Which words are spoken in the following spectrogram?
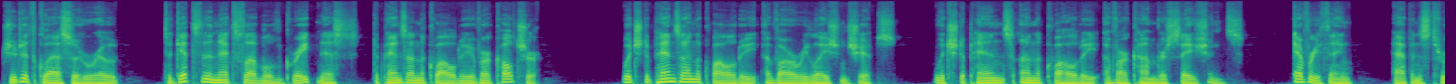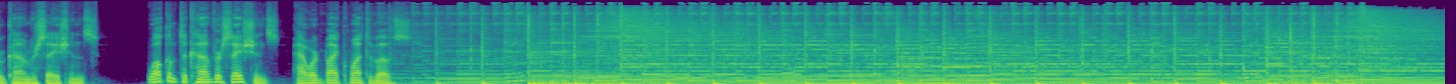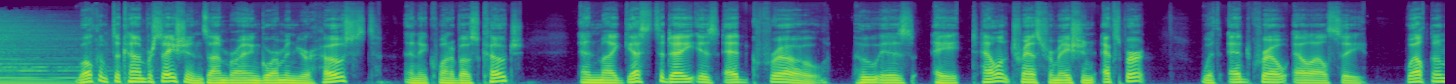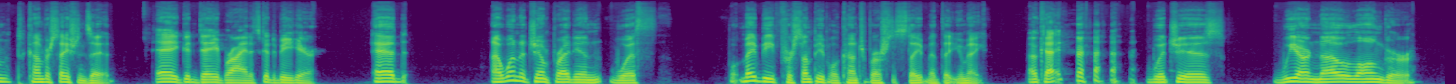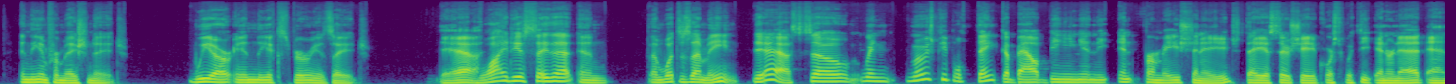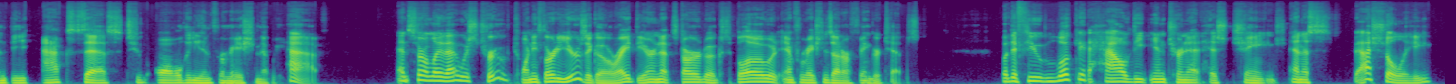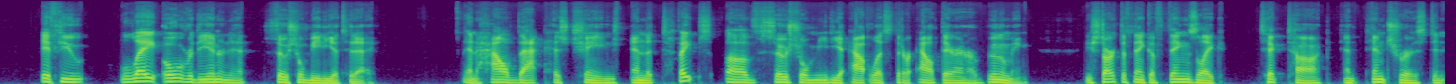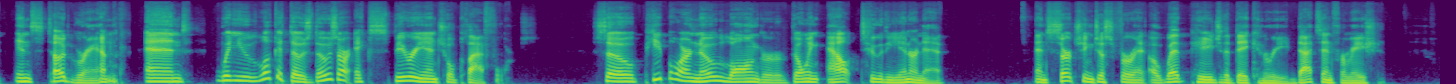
Judith Glaser wrote to get to the next level of greatness depends on the quality of our culture, which depends on the quality of our relationships, which depends on the quality of our conversations. Everything happens through conversations. Welcome to Conversations, powered by Quantivos. Welcome to Conversations. I'm Brian Gorman, your host and a Quantivos coach. And my guest today is Ed Krow, who is a talent transformation expert with Ed Krow LLC. Welcome to Conversations, Ed. Hey, good day, Brian. It's good to be here. Ed, I want to jump right in with what may be for some people a controversial statement that you make. Okay. which is we are no longer in the information age we are in the experience age. Yeah. Why do you say that? And and what does that mean? Yeah. So when most people think about being in the information age, they associate, of course, with the internet and the access to all the information that we have. And certainly that was true 20, 30 years ago, right? The internet started to explode, information's at our fingertips. But if you look at how the internet has changed, and especially if you lay over the internet social media today and how that has changed and the types of social media outlets that are out there and are booming, you start to think of things like TikTok and Pinterest and Instagram. And when you look at those, those are experiential platforms. So people are no longer going out to the internet and searching just for a, web page that they can read. That's information.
